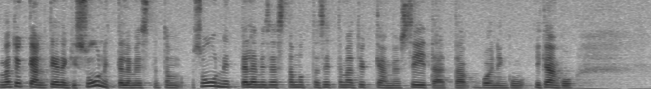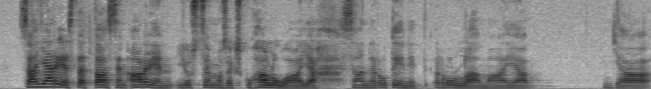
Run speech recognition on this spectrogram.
mä tykkään tietenkin suunnittelemisesta, suunnittelemisesta, mutta sitten mä tykkään myös siitä, että voi niin kuin ikään kuin saa järjestää taas sen arjen just semmoiseksi kuin haluaa ja saa ne rutiinit rullaamaan ja, ja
